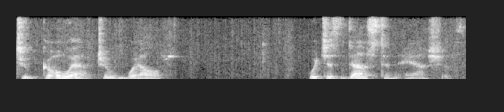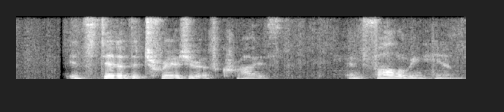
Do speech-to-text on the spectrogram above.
to go after wealth, which is dust and ashes, instead of the treasure of Christ and following Him.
